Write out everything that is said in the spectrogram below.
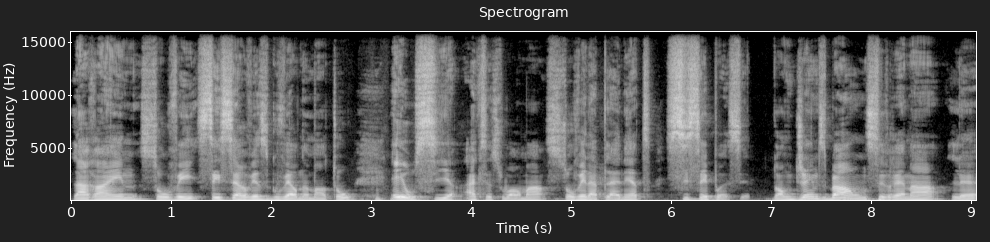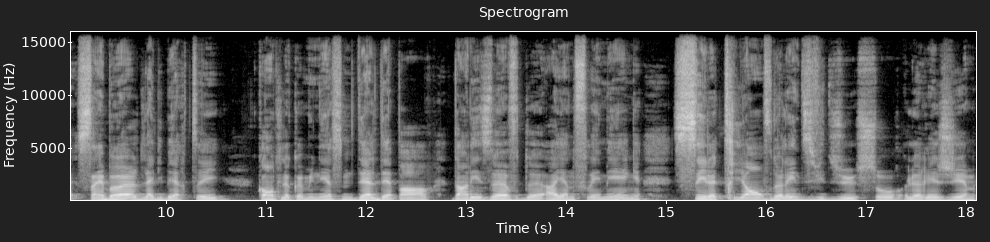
la reine, sauver ses services gouvernementaux et aussi, accessoirement, sauver la planète si c'est possible. Donc James Bond, c'est vraiment le symbole de la liberté, contre le communisme dès le départ dans les œuvres de Ian Fleming. C'est le triomphe de l'individu sur le régime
